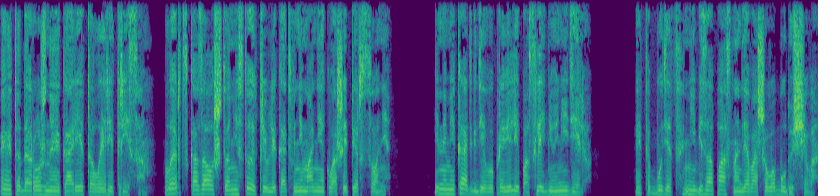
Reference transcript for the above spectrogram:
Это дорожная карета Лэри Триса. Лэрд сказал, что не стоит привлекать внимание к вашей персоне и намекать, где вы провели последнюю неделю. Это будет небезопасно для вашего будущего.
